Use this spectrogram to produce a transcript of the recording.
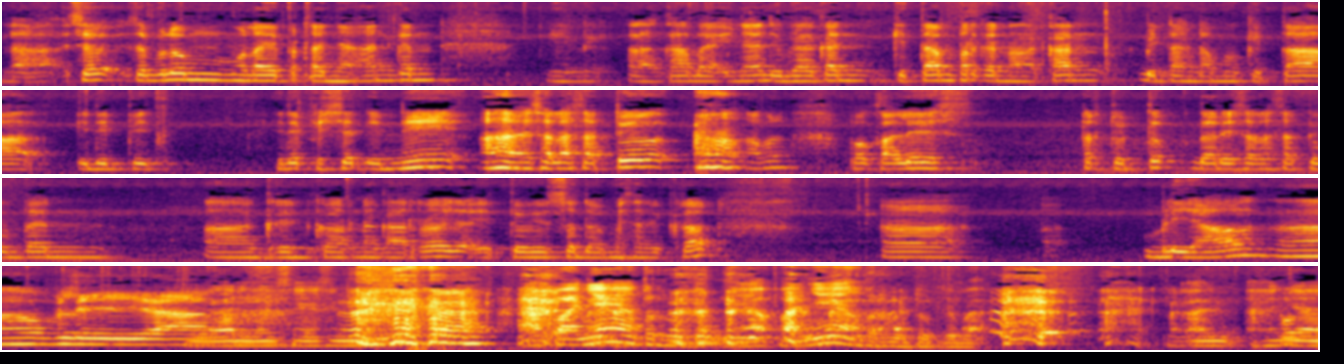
Nah, se- sebelum mulai pertanyaan kan ini alangkah baiknya juga kan kita memperkenalkan bintang tamu kita Idipit Idipisit ini ah, salah satu apa vokalis tertutup dari salah satu band uh, greencore negara yaitu Sodomis Record. Uh, beliau uh, beliau Ya, dengan saya sendiri Apanya yang tertutup nih? Apanya yang tertutup coba? Han- hanya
